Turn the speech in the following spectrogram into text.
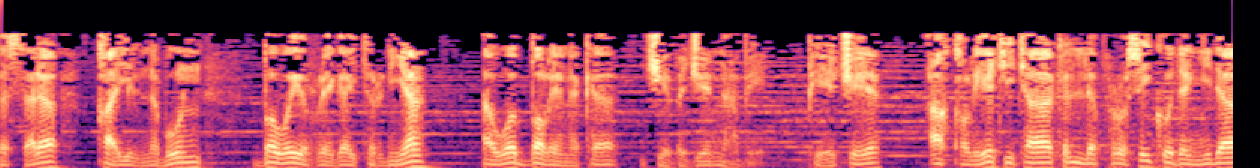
لەسەرە، قایل نەبوون بەوەی ڕێگای تر نییە، ئەوە بەڵێنەکە جێبەجێ نابێ. پێچێ، عەقڵیەتی تاک لە پرۆسەی کۆدەنگیدا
